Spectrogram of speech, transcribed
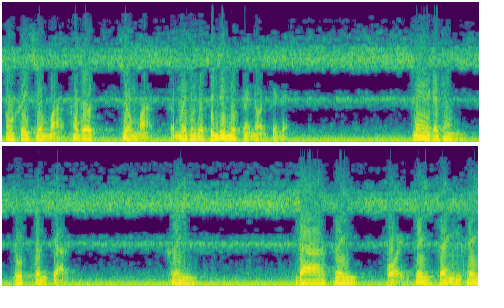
เขาเคยเขี่ยวมาก เขาบอกเขี่ยวมากก็หมายถึงว่าเป็นวิมุตหน่อยๆไปแล้ว แม่กระทั่งรุดพ้นจาก เคยด่าเคยปล่อยเคยแซงเคย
